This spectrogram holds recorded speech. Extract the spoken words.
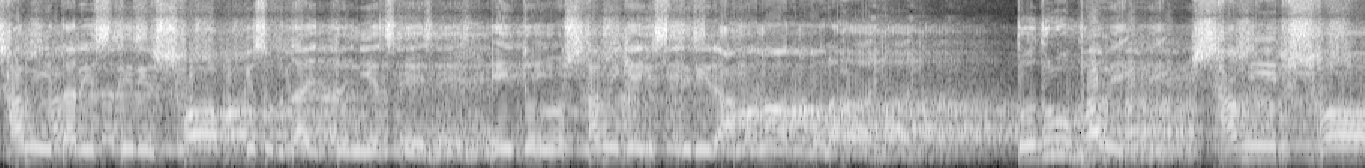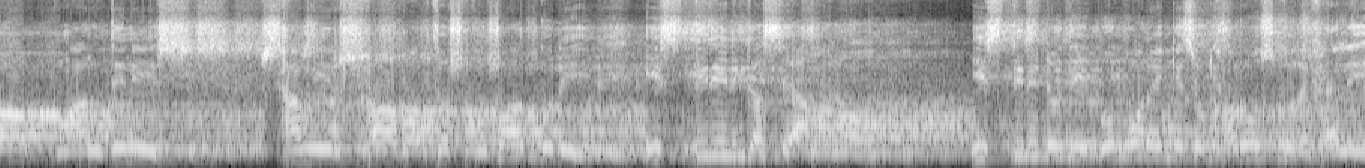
স্বামী তার স্ত্রীর সব কিছুর দায়িত্ব নিয়েছেন এই জন্য স্বামীকে স্ত্রীর আমানত বলা হয়। তদ্রূপভাবে স্বামীর সব মাল জিনিস, স্বামীর সব অর্থ সম্পদগুলি স্ত্রীর কাছে আমানত। স্ত্রী যদি গোপনে কিছু খরচ করে ফেলে,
